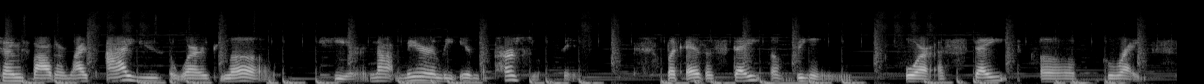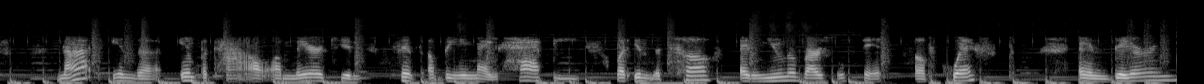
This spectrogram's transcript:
James Baldwin writes, I use the word love here, not merely in the personal sense, but as a state of being or a state of grace not in the infantile American sense of being made happy, but in the tough and universal sense of quest and daring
